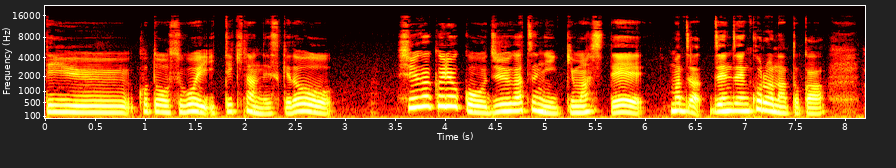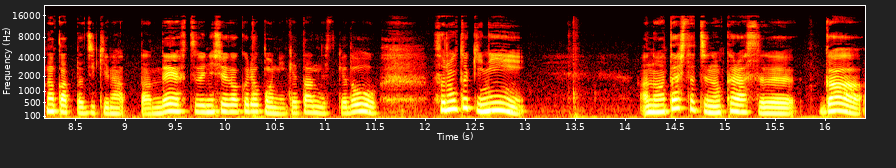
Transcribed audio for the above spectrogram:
ていうことをすごい言ってきたんですけど修学旅行10月に行きましてまだ全然コロナとかなかった時期だったんで普通に修学旅行に行けたんですけどその時にあの私たちのクラスが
